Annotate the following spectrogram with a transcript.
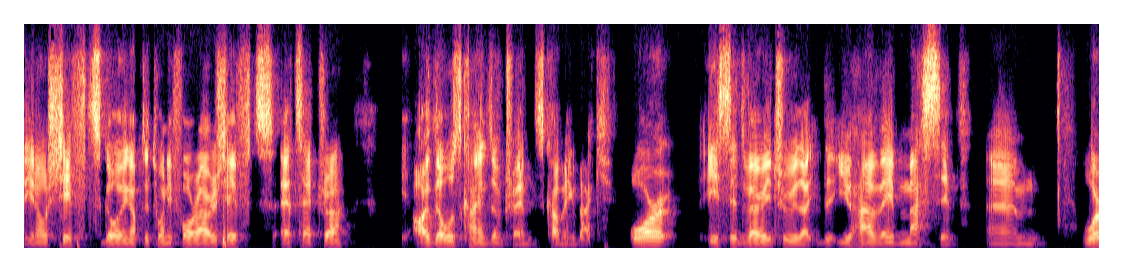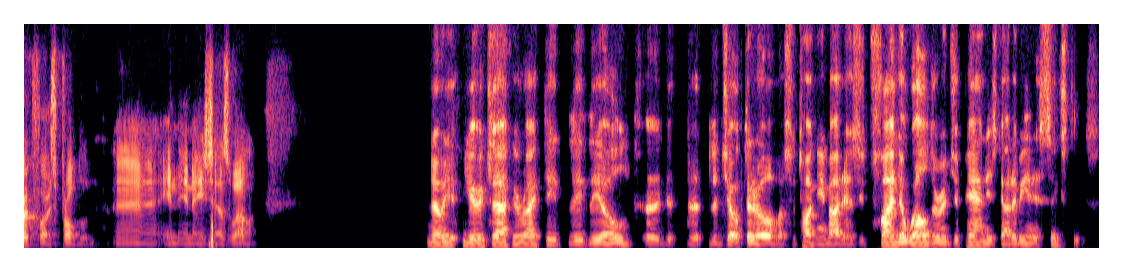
you know, shifts going up to 24-hour shifts, etc are those kinds of trends coming back? Or is it very true that, that you have a massive um, workforce problem uh, in, in asia as well? No you're exactly right. The the, the old uh, the, the joke that all of us are talking about is you find a welder in japan he's got to be in his 60s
